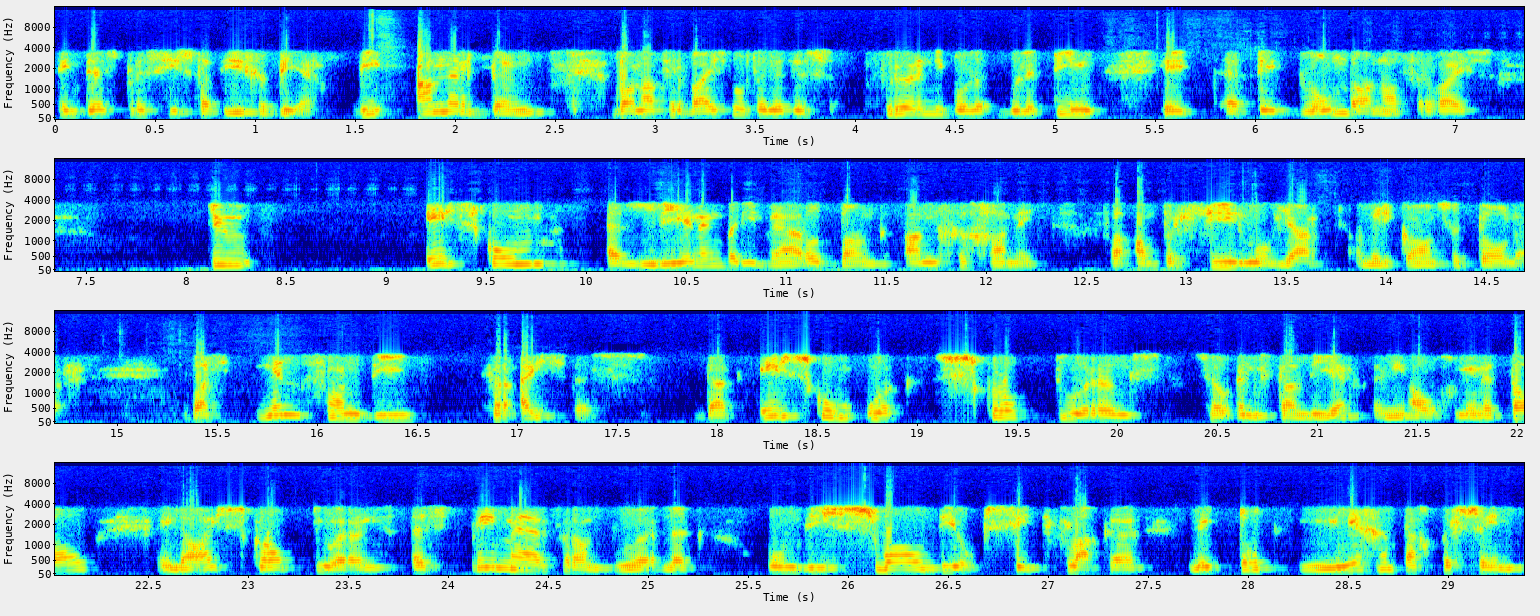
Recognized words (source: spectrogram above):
En dis presies wat hier gebeur. Die ander ding waarna verwys word en dit is vroeër in die bulletin het uh, Ted Blom daarna verwys. Toe Eskom 'n lening by die Wêreldbank aangegaan het vir amper 4 miljard Amerikaanse dollar was een van die vereistes dat Eskom ook skroptorings sou installeer in die algemene taal en daai skroptorings is primêr verantwoordelik om die swaweldioksiedvlakke met tot 90%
